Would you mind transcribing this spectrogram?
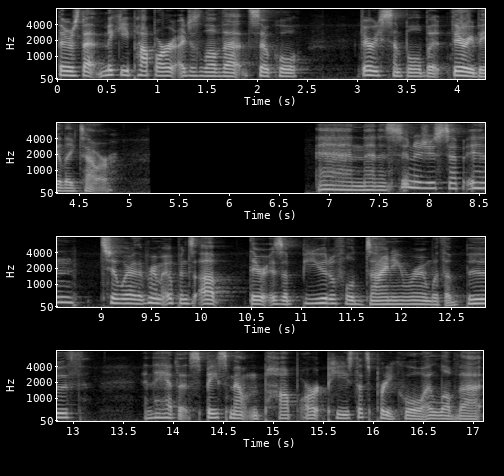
There's that Mickey pop art. I just love that. It's so cool. Very simple, but very Bay Lake Tower. And then as soon as you step in to where the room opens up, there is a beautiful dining room with a booth. And they have that Space Mountain pop art piece. That's pretty cool. I love that.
